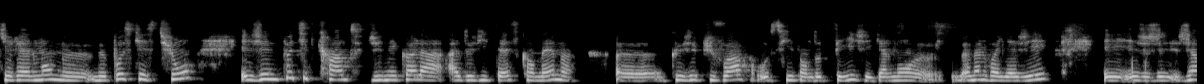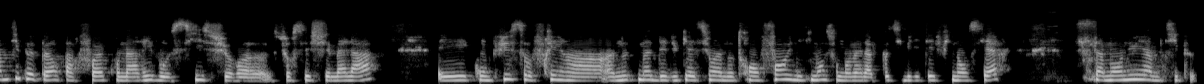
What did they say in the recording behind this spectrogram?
qui, réellement me, me posent question. Et j'ai une petite crainte d'une école à, à, deux vitesses quand même. Euh, que j'ai pu voir aussi dans d'autres pays. J'ai également euh, pas mal voyagé et, j'ai un petit peu peur parfois qu'on arrive aussi sur, euh, sur ces schémas-là et qu'on puisse offrir un, autre mode d'éducation à notre enfant uniquement si on en a la possibilité financière. Ça m'ennuie un petit peu.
